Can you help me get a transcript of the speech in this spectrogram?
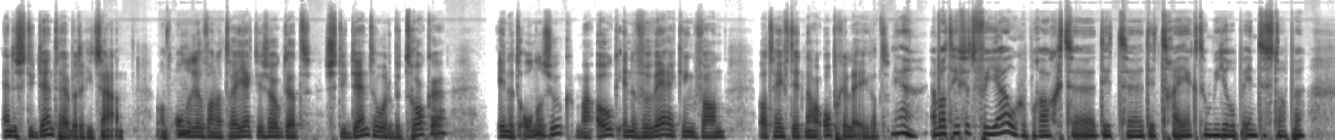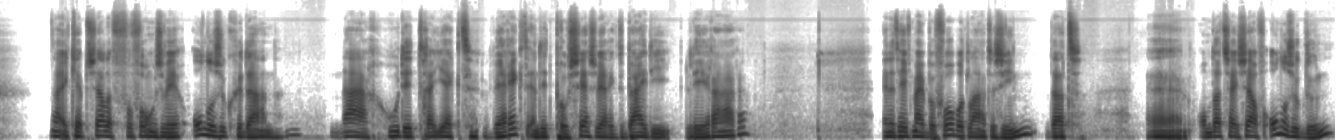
En de studenten hebben er iets aan. Want onderdeel van het traject is ook dat studenten worden betrokken in het onderzoek, maar ook in de verwerking van wat heeft dit nou opgeleverd. Ja, en wat heeft het voor jou gebracht, uh, dit, uh, dit traject, om hierop in te stappen? Nou, ik heb zelf vervolgens weer onderzoek gedaan naar hoe dit traject werkt en dit proces werkt bij die leraren. En het heeft mij bijvoorbeeld laten zien dat, eh, omdat zij zelf onderzoek doen,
